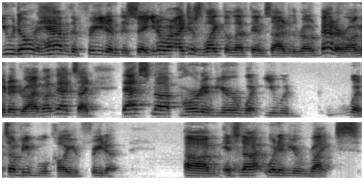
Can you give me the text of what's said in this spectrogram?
you don't have the freedom to say, you know what, I just like the left hand side of the road better. I'm going to drive on that side. That's not part of your what you would what some people will call your freedom um, it's not one of your rights.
